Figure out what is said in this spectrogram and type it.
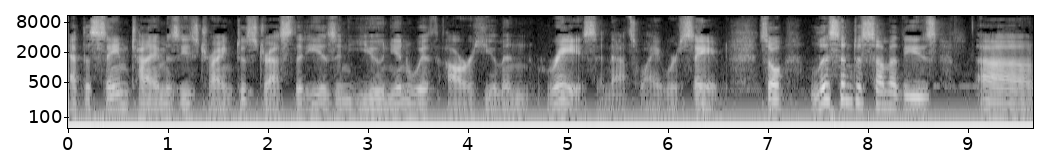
at the same time as he's trying to stress that he is in union with our human race, and that's why we're saved. So listen to some of these uh,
